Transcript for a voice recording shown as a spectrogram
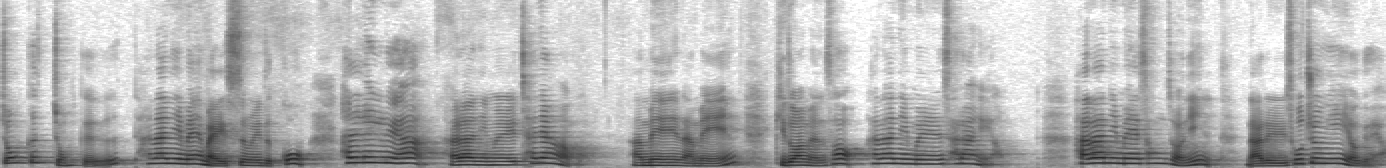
쫑긋쫑긋 하나님의 말씀을 듣고 할렐루야 하나님을 찬양하고 아멘 아멘 기도하면서 하나님을 사랑해요. 하나님의 성전인 나를 소중히 여겨요.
